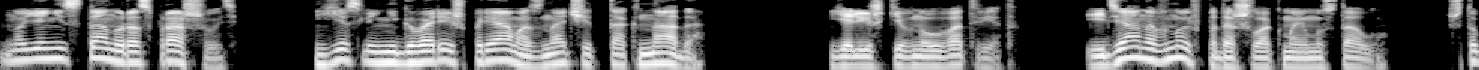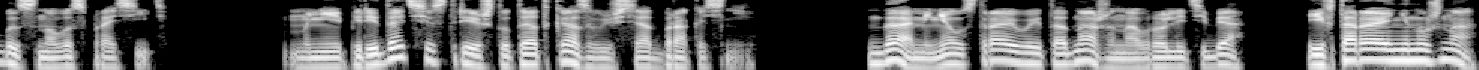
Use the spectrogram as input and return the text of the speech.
но я не стану расспрашивать. Если не говоришь прямо, значит, так надо. Я лишь кивнул в ответ. И Диана вновь подошла к моему столу, чтобы снова спросить. «Мне передать сестре, что ты отказываешься от брака с ней?» «Да, меня устраивает одна жена в роли тебя, и вторая не нужна.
